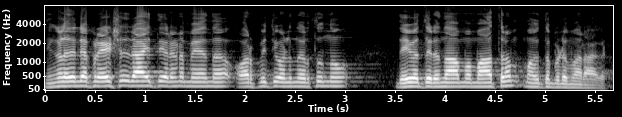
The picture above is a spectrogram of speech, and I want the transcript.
നിങ്ങളിതിന്റെ പ്രേക്ഷിതരായി തീരണമേ എന്ന് ഓർപ്പിച്ചുകൊണ്ട് നിർത്തുന്നു. ദൈവത്തിരുനാമം മാത്രം മഹത്വപ്പെടുമാറാകട്ടെ.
